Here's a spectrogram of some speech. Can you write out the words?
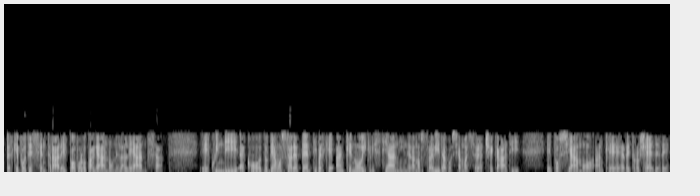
perché potesse entrare il popolo pagano nell'alleanza. E quindi ecco, dobbiamo stare attenti perché anche noi cristiani nella nostra vita possiamo essere accecati e possiamo anche retrocedere.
